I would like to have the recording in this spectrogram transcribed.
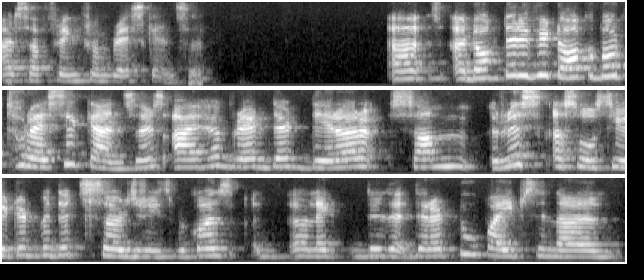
are suffering from breast cancer. Uh, a doctor, if we talk about thoracic cancers, I have read that there are some risk associated with its surgeries because, uh, like, there, there are two pipes in our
